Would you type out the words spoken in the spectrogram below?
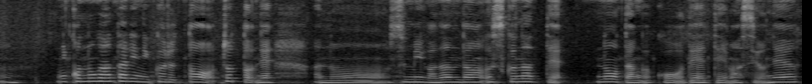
うん、この辺りに来るとちょっとね、あのー、墨がだんだん薄くなって濃淡がこう出てますよね。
